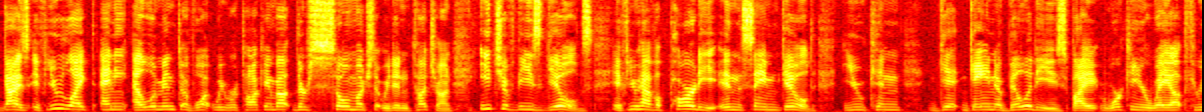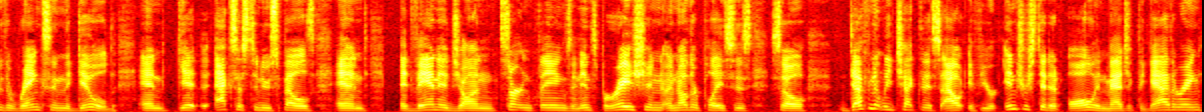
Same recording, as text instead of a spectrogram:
Guys, if you liked any element of what we were talking about, there's so much that we didn't touch on. Each of these guilds, if you have a party in the same guild, you can get gain abilities by working your way up through the ranks in the guild and get access to new spells and advantage on certain things and inspiration in other places. So definitely check this out if you're interested at all in Magic the Gathering.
